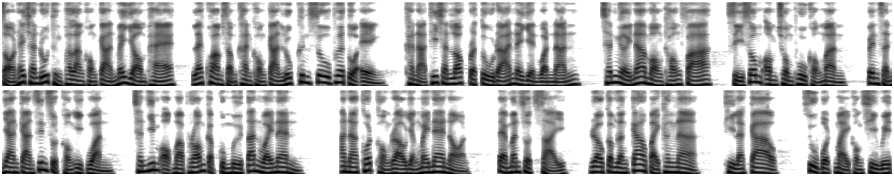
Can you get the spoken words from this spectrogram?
สอนให้ฉันรู้ถึงพลังของการไม่ยอมแพ้ และความสำคัญของการลุกขึ้นสู้เพื่อตัวเอง ขณะที่ฉันล็อกประตูร้านในเย็นวันนั้น ฉันเงยหน้ามองท้องฟ้า สีส้มอมชมพูของมัน เป็นสัญญาณการสิ้นสุดของอีกวัน ฉันยิ้มออกมาพร้อมกับกุมมือตั้นไว้แน่น อนาคตของเรายังไม่แน่นอน แต่มันสดใส เรากำลังก้าวไปข้างหน้า ทีละก้าว สู่บทใหม่ของชีวิต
